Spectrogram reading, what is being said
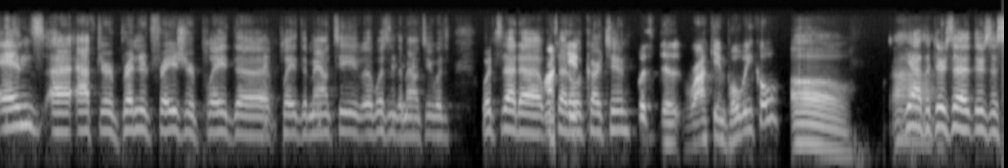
ends uh, after Brendan Fraser played the played the Mountie. It wasn't the Mountie. Was what's that? Uh, what's that old cartoon? with the Rocky and Bullwinkle. Oh. yeah, but there's a there's a Yes.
